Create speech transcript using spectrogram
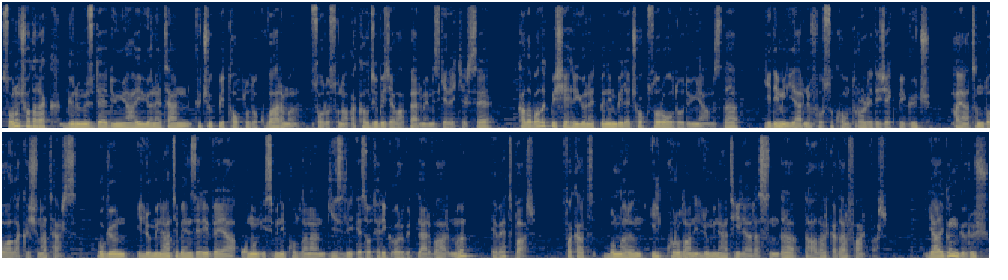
Sonuç olarak günümüzde dünyayı yöneten küçük bir topluluk var mı sorusuna akılcı bir cevap vermemiz gerekirse, kalabalık bir şehri yönetmenin bile çok zor olduğu dünyamızda 7 milyar nüfusu kontrol edecek bir güç hayatın doğal akışına ters. Bugün Illuminati benzeri veya onun ismini kullanan gizli ezoterik örgütler var mı? Evet var. Fakat bunların ilk kurulan Illuminati ile arasında dağlar kadar fark var. Yaygın görüş,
